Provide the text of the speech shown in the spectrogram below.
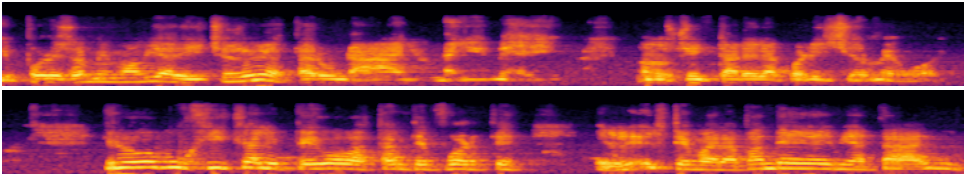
y, por eso mismo había dicho, yo voy a estar un año, un año y medio, cuando se instale la coalición me voy. Y luego Mujica le pegó bastante fuerte el, tema de la pandemia, tal,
